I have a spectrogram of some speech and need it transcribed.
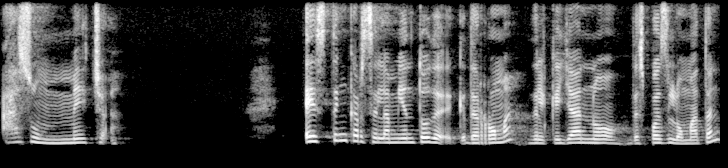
A su mecha. Este encarcelamiento de, de Roma, del que ya no después lo matan,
